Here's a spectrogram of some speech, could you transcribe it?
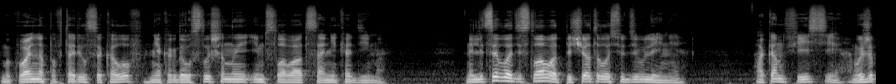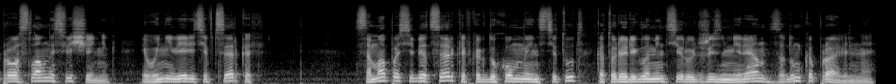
Буквально повторил Соколов некогда услышанные им слова отца Никодима. На лице Владислава отпечаталось удивление. «А конфессии? Вы же православный священник, и вы не верите в церковь?» Сама по себе церковь, как духовный институт, который регламентирует жизнь мирян, задумка правильная.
